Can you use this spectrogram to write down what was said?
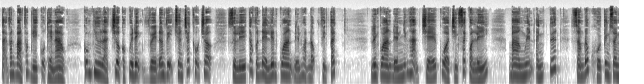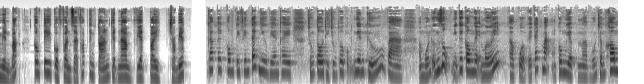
tại văn bản pháp lý cụ thể nào, cũng như là chưa có quy định về đơn vị chuyên trách hỗ trợ xử lý các vấn đề liên quan đến hoạt động fintech. Liên quan đến những hạn chế của chính sách quản lý, bà Nguyễn Ánh Tuyết, Giám đốc khối kinh doanh miền Bắc, Công ty Cổ phần Giải pháp Thanh toán Việt Nam Vietpay cho biết các cái công ty fintech như VNPay chúng tôi thì chúng tôi cũng nghiên cứu và muốn ứng dụng những cái công nghệ mới à, của cái cách mạng công nghiệp à, 4.0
